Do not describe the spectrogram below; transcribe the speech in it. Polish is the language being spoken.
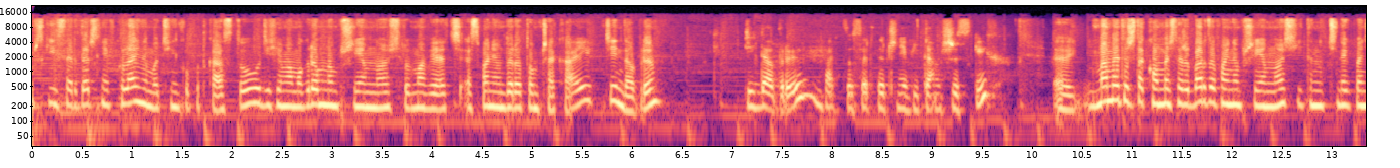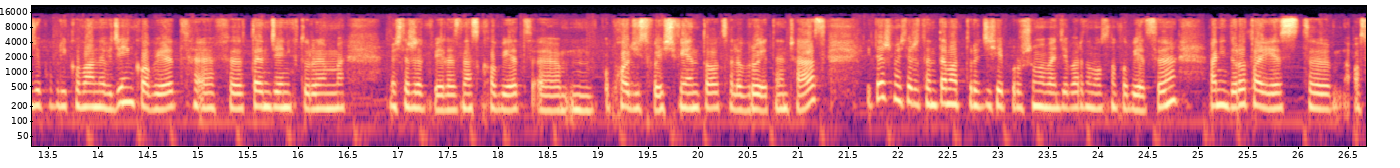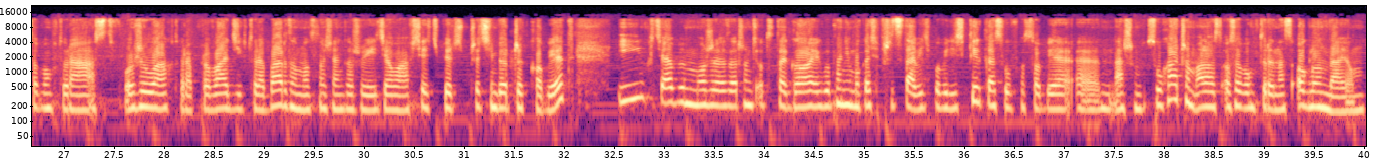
Wszystkich serdecznie w kolejnym odcinku podcastu. Dzisiaj mam ogromną przyjemność rozmawiać z panią Dorotą Czekaj. Dzień dobry. Dzień dobry, bardzo serdecznie witam wszystkich. E, mamy też taką, myślę, że bardzo fajną przyjemność i ten odcinek będzie publikowany w Dzień Kobiet, e, w ten dzień, którym myślę, że wiele z nas kobiet e, obchodzi swoje święto, celebruje ten czas. I też myślę, że ten temat, który dzisiaj poruszymy, będzie bardzo mocno kobiecy. Pani Dorota jest osobą, która stworzyła, która prowadzi, która bardzo mocno się angażuje i działa w sieci przedsiębiorczych kobiet. I chciałabym może zacząć od tego, jakby Pani mogła się przedstawić, powiedzieć kilka słów o sobie naszym słuchaczom oraz osobom, które nas oglądają.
